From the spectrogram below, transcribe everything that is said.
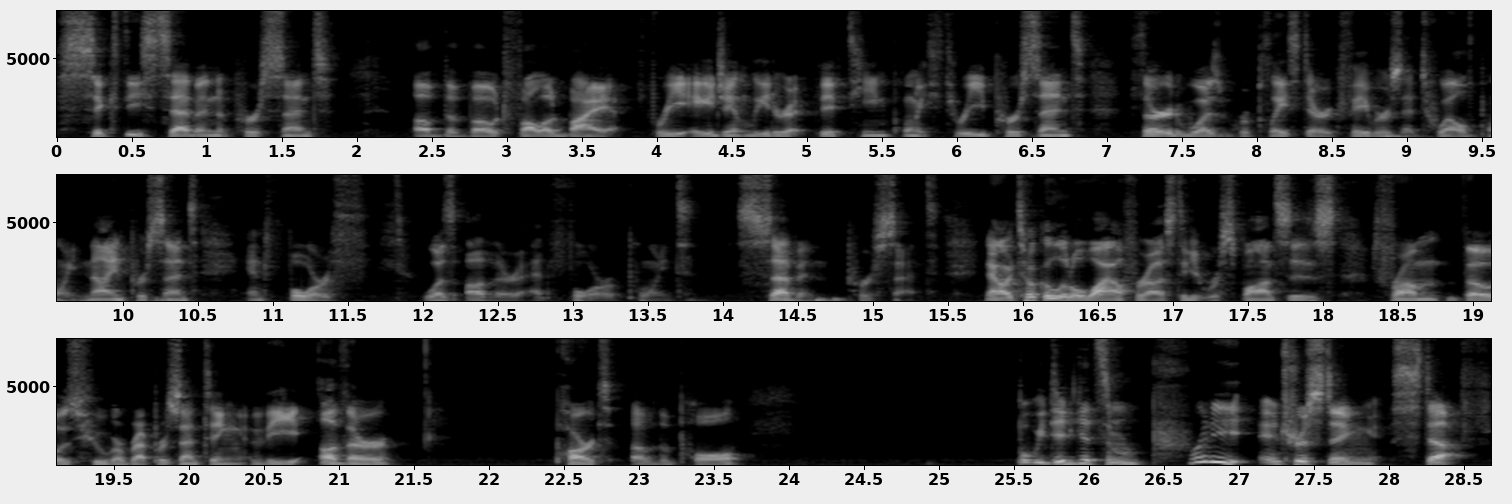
67% of the vote, followed by free agent leader at 15.3%. Third was replace Derek Favors at 12.9%. And fourth was other at 4.7%. Now, it took a little while for us to get responses from those who were representing the other part of the poll. But we did get some pretty interesting stuff.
